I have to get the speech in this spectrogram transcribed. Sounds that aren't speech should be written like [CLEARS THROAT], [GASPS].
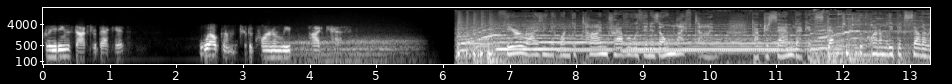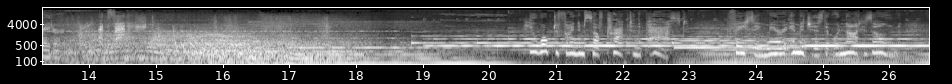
Greetings, Dr. Beckett. Welcome to the Quantum Leap Podcast. Theorizing that one could time travel within his own lifetime, Dr. Sam Beckett stepped into the Quantum Leap Accelerator and vanished. He awoke to find himself trapped in the past, facing mirror images that were not his own,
